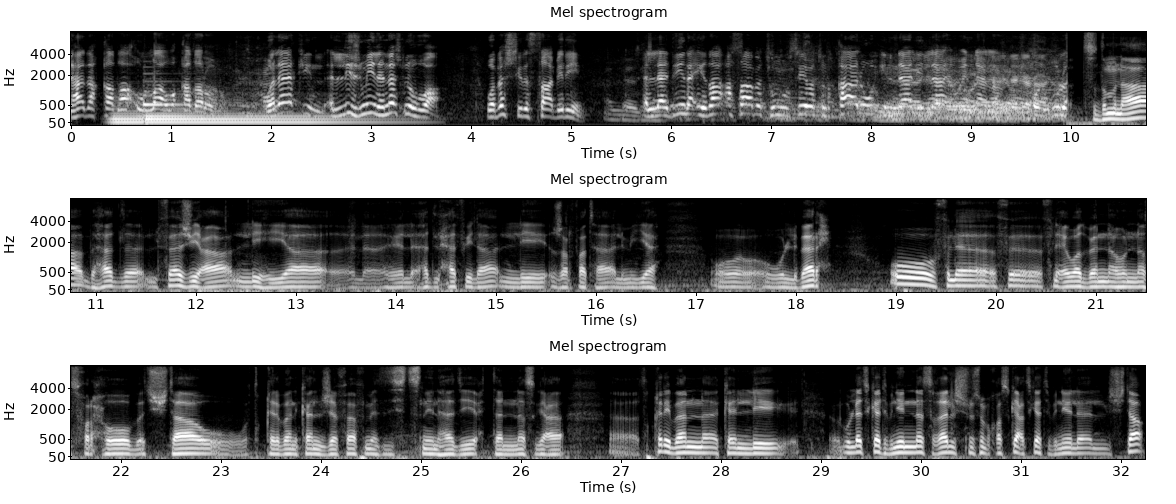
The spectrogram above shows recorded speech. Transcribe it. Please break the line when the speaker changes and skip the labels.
هذا قضاء الله وقدره. ولكن اللي جميل هنا شنو هو؟ وبشر الصابرين. الذين إذا أصابتهم مصيبة قالوا إنا لله وإنا إليه
تصدمنا بهذه الفاجعة اللي هي هذه الحافلة اللي جرفتها المياه والبارح. وفي في العوض بأنه الناس فرحوا بالشتاء وتقريبا كان الجفاف من ست سنين هذه حتى الناس كاع آه، تقريبا كان اللي ولات كتبني الناس غير الشمس ما بقاش كاع كتبني الشتاء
